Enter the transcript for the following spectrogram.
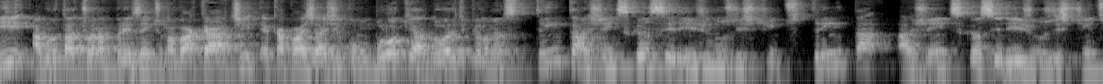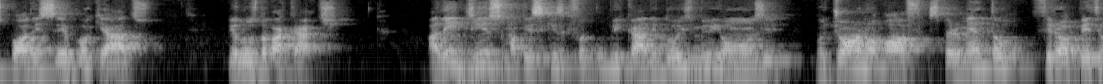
E a glutationa presente no abacate é capaz de agir como bloqueador de pelo menos 30 agentes cancerígenos distintos. 30 agentes cancerígenos distintos podem ser bloqueados pelo uso do abacate. Além disso, uma pesquisa que foi publicada em 2011 no Journal of Experimental Therapeutic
